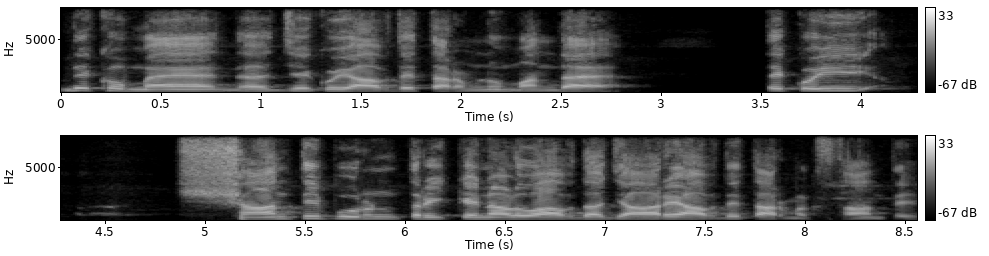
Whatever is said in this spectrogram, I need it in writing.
ਦੇਖੋ ਮੈਂ ਜੇ ਕੋਈ ਆਪਦੇ ਧਰਮ ਨੂੰ ਮੰਨਦਾ ਹੈ ਤੇ ਕੋਈ ਸ਼ਾਂਤੀਪੂਰਨ ਤਰੀਕੇ ਨਾਲ ਉਹ ਆਪਦਾ ਜਾ ਰਿਹਾ ਆਪਦੇ ਧਾਰਮਿਕ ਸਥਾਨ ਤੇ।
